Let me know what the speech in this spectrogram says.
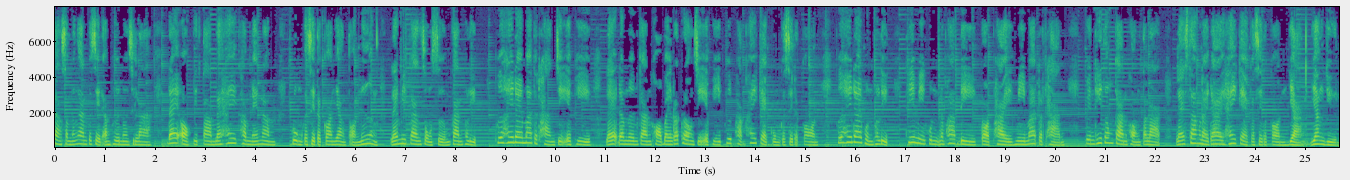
จากสำนักงานเกษตรอำเภอโนนศิลา ได้ออกติดตามและให้คำแนะนำกลุ่มเกษตรกรอย่างต่อเนื่อง และมีการส่งเสริมการผลิต เพื่อให้ได้มาตรฐาน GAP และดำเนินการขอใบรับรอง GAP พืชผักให้แก่กลุ่มเกษตรกร เพื่อให้ได้ผลผลิตที่มีคุณภาพดี ปลอดภัย มีมาตรฐาน เป็นที่ต้องการของตลาด และสร้างรายได้ให้แก่เกษตรกรอย่างยั่งยืน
